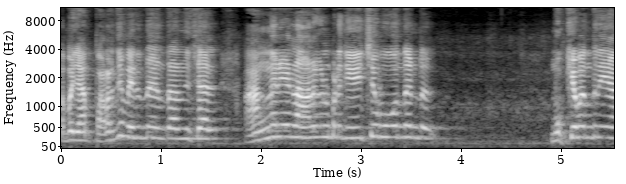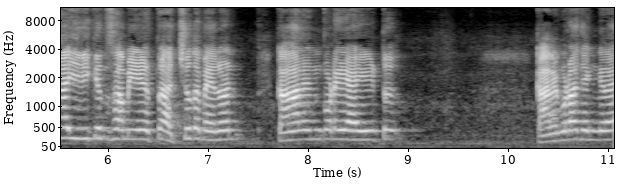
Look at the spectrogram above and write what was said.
അപ്പോൾ ഞാൻ പറഞ്ഞു വരുന്നത് എന്താണെന്ന് വെച്ചാൽ അങ്ങനെയുള്ള ആളുകൾ ഇവിടെ ജയിച്ചു പോകുന്നുണ്ട്. മുഖ്യമന്ത്രിയായിരിക്കുന്ന സമയത്ത് അച്യുത മേനോൻ കാലൻകുടയായിട്ട് കാലൻകുട ചെങ്ങനെ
